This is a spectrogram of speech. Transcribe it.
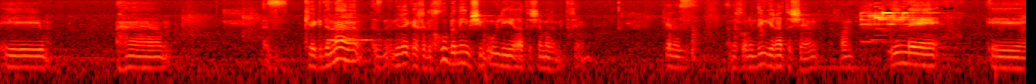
אה, אז כהקדמה, אז נראה ככה, לכו בנים שמעו לי יראת השם על עמיתכם. כן, אז אנחנו לומדים יראת השם, נכון? אם... אה, אה,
